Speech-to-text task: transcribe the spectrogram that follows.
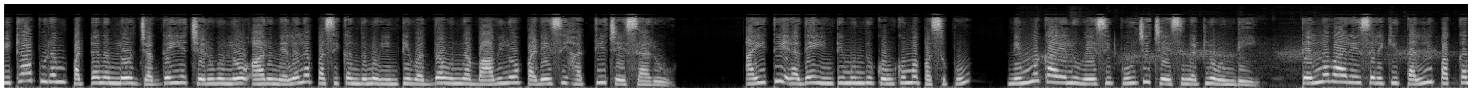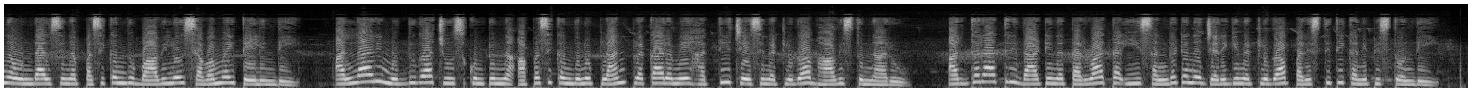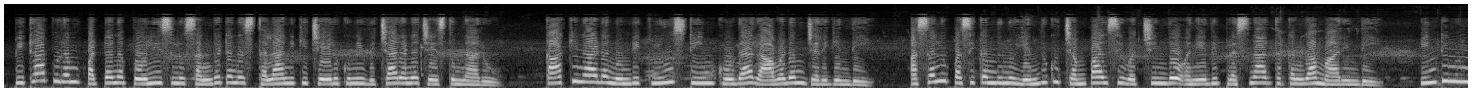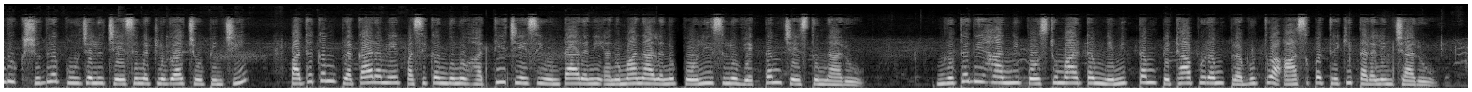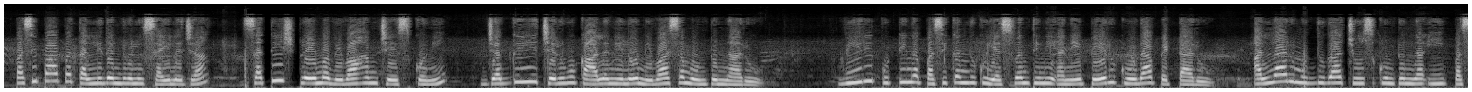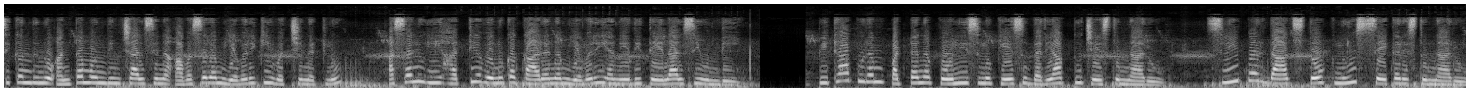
పిఠాపురం పట్టణంలో జగ్గయ్య చెరువులో ఆరు నెలల పసికందును ఇంటి వద్ద ఉన్న బావిలో పడేసి హత్య చేశారు. అయితే అదే ఇంటి ముందు కుంకుమ పసుపు నిమ్మకాయలు వేసి పూజ చేసినట్లు ఉంది. తెల్లవారేసరికి తల్లి పక్కన ఉండాల్సిన పసికందు బావిలో శవమై తేలింది. అల్లారి ముద్దుగా చూసుకుంటున్న అపసికందును ప్లాన్ ప్రకారమే హత్య చేసినట్లుగా భావిస్తున్నారు. అర్ధరాత్రి దాటిన తర్వాత ఈ సంఘటన జరిగినట్లుగా పరిస్థితి కనిపిస్తోంది. పిఠాపురం పట్టణ పోలీసులు సంఘటన స్థలానికి చేరుకుని విచారణ చేస్తున్నారు. కాకినాడ నుండి క్లూస్ టీం కూడా రావడం జరిగింది. అసలు పసికందును ఎందుకు చంపాల్సి వచ్చిందో అనేది ప్రశ్నార్థకంగా మారింది. ఇంటి ముందు క్షుద్ర పూజలు చేసినట్లుగా చూపించి పథకం ప్రకారమే పసికందును హత్య చేసి ఉంటారని అనుమానాలను పోలీసులు వ్యక్తం చేస్తున్నారు. మృతదేహాన్ని పోస్టుమార్టం నిమిత్తం పిఠాపురం ప్రభుత్వ ఆసుపత్రికి తరలించారు. పసిపాప తల్లిదండ్రులు శైలజ సతీష్ ప్రేమ వివాహం చేసుకొని జగ్గయ్య చెరువు కాలనీలో నివాసం ఉంటున్నారు. వీరి పుట్టిన పసికందుకు యశ్వంతిని అనే పేరు కూడా పెట్టారు. అల్లారు ముద్దుగా చూసుకుంటున్న ఈ పసికందును అంతమొందించాల్సిన అవసరం ఎవరికీ వచ్చినట్లు అసలు ఈ హత్య వెనుక కారణం ఎవరి అనేది తేలాల్సి ఉంది. పిఠాపురం పట్టణ పోలీసులు కేసు దర్యాప్తు చేస్తున్నారు. స్లీపర్ డాగ్స్తో క్లూస్ సేకరిస్తున్నారు.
